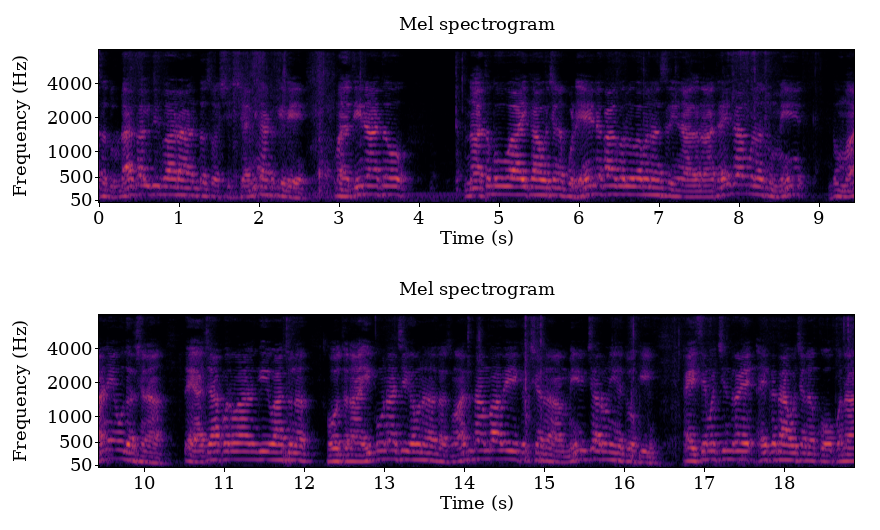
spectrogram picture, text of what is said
सदृढा चालती द्वारा अंत स्वशिष्यानी हाट केले. म्हणती नाथ नाथ बहु ऐका वचन पुढे नका गमन श्री नागनाथ हे तुम्ही दर्शना तयाच्या परवानगी वाचून होत नाही कोणाचे गमन तस्मात थांबावे एक क्षण आम्ही विचारून येतो की ऐसे मच्छिंद्र ऐकता वचन कोपना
